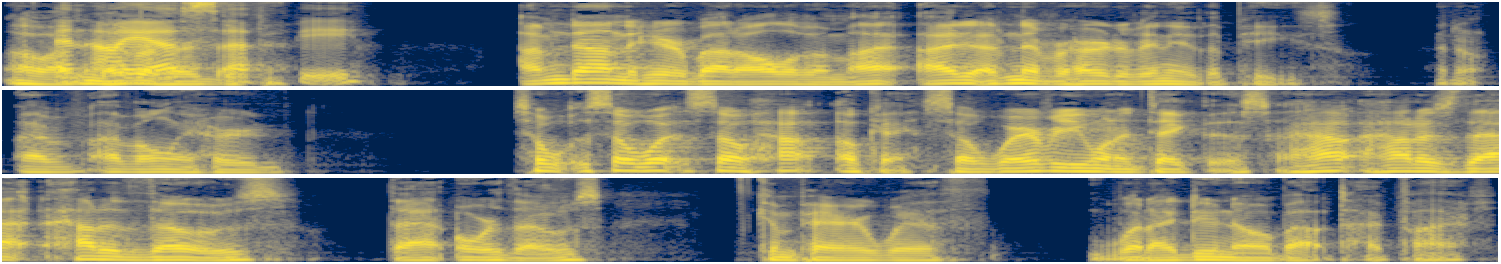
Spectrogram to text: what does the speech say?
Oh, I've and never heard the- ISFP. I'm down to hear about all of them. I, I I've never heard of any of the P's. I don't. I've I've only heard. So so what? So how? Okay. So wherever you want to take this, how how does that? How do those that or those compare with what I do know about Type Five?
